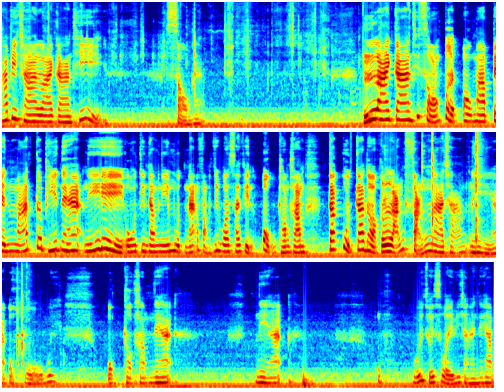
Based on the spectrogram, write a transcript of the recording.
ครับพี่ชายรายการที่สองครับ รายการที่สองเปิดออกมาเป็นมาสเตอร์พีซนะฮะ นี่องค์จินดำนี้หมุดนะฝั่งที่วอลสายสินอกทองคำตะกุดกระดอกหลังฝังงาช้างนี่ฮะโอ้โหอกทองคำเนี่ยฮะนี่ฮะโอ้โหสวยๆพี่ชายนะครับ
